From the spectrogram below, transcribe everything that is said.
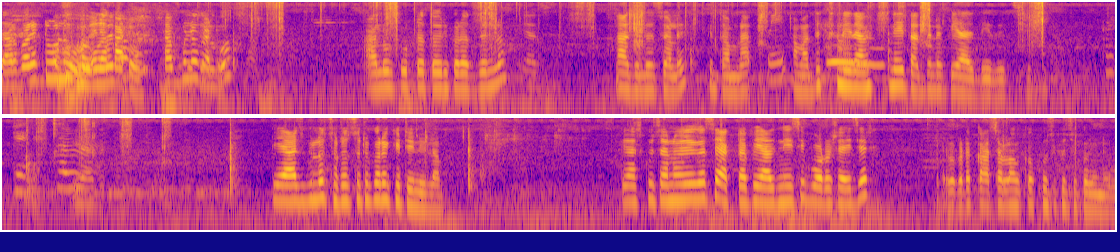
তারপরে একটু হলু কাটো। সবগুলো কাটো। আলুর পুরটা তৈরি করার জন্য। না দিলেও চলে, কিন্তু আমরা আমাদের তো নিরামিষ নেই, তার জন্য পেঁয়াজ দিয়ে দিচ্ছি। পেঁয়াজ পেঁয়াজগুলো ছোট ছোট করে কেটে নিলাম। পেঁয়াজ কুচানো হয়ে গেছে, একটা পেঁয়াজ নিয়েছি বড় সাইজের, এবার একটা কাঁচা লঙ্কা কুচি করে নেব।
